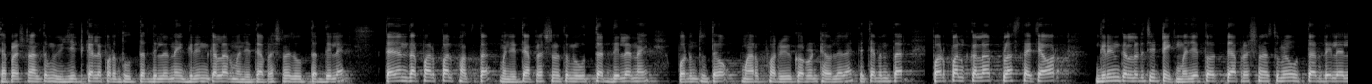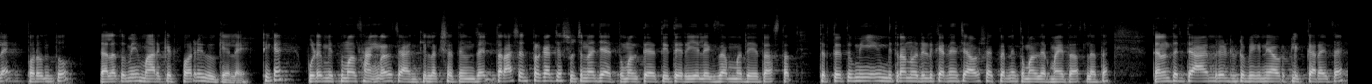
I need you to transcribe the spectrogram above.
त्या प्रश्नाला तुम्ही व्हिजिट केलं परंतु उत्तर दिलं नाही. ग्रीन कलर म्हणजे त्या प्रश्नाचं उत्तर दिलंय. त्यानंतर पर्पल फक्त म्हणजे त्या प्रश्नाला तुम्ही उत्तर दिलं नाही. परंतु तो मार्क फॉर करून ठेवलेला आहे. त्याच्यानंतर पर्पल कलर प्लस त्याच्यावर ग्रीन कलरची टिक. म्हणजे तो त्या प्रश्नाचं तुम्ही उत्तर दिलेलं आहे. परंतु त्याला तुम्ही मार्केट फॉर रिव्ह्यू केलंय. ठीक आहे? पुढे मी तुम्हाला सांगणार आणखी लक्षात येऊन जाईल. तर अशाच प्रकारच्या सूचना ज्या आहेत तुम्हाला त्या तिथे रिअल एक्झाममध्ये येत असतात. तर ते तुम्ही मित्रांनो रीड करण्याची आवश्यकता नाही तुम्हाला जर माहीत असलं तर. त्यानंतर ते I am ready to begin यावर क्लिक करायचं आहे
